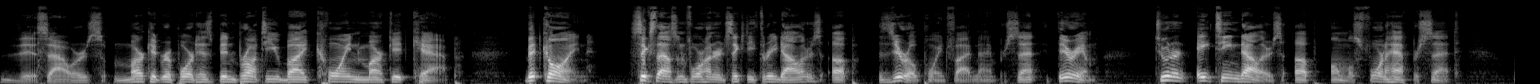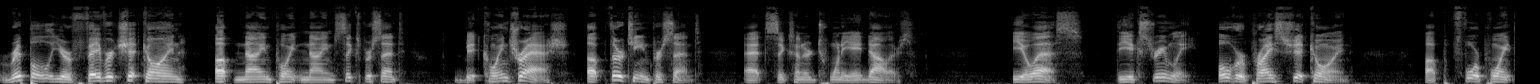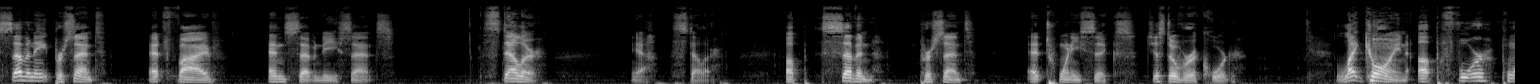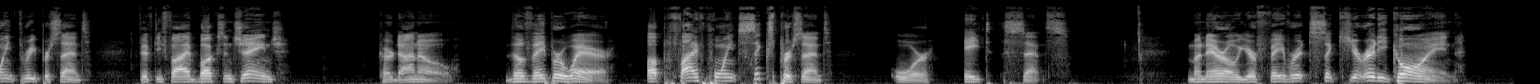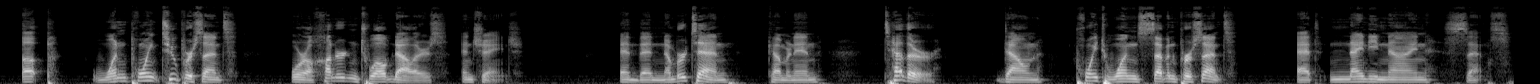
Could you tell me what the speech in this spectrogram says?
This hour's market report has been brought to you by CoinMarketCap. Bitcoin, $6,463, up 0.59%. Ethereum, $218, up almost 4.5%. Ripple, your favorite shitcoin, up 9.96%. Bitcoin Trash, up 13% at $628. EOS, the extremely overpriced shitcoin, up 4.78% at 5 and 70 cents. Stellar. Yeah, Stellar. Up 7% at 26, just over a quarter. Litecoin up 4.3%, 55 bucks and change. Cardano, the vaporware, up 5.6% or 8 cents. Monero, your favorite security coin, up 1.2% or $112 and change. And then number 10 coming in, Tether, down 0.17% at 99 cents.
